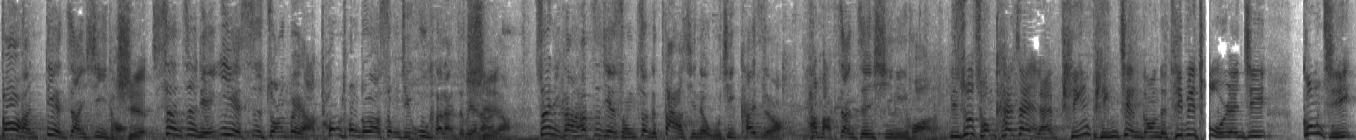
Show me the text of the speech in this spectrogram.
包含电站系统，是，甚至连夜视装备啊，通通都要送进乌克兰这边来了。所以你看，他之前从这个大型的武器开始哦，他把战争细腻化了。你说从开战以来频频建功的。TB2 无人机攻击，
